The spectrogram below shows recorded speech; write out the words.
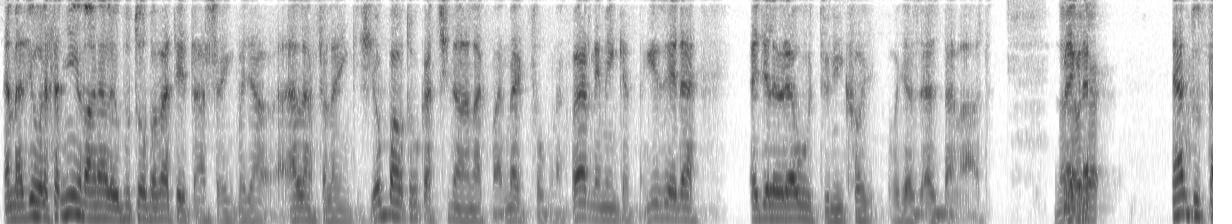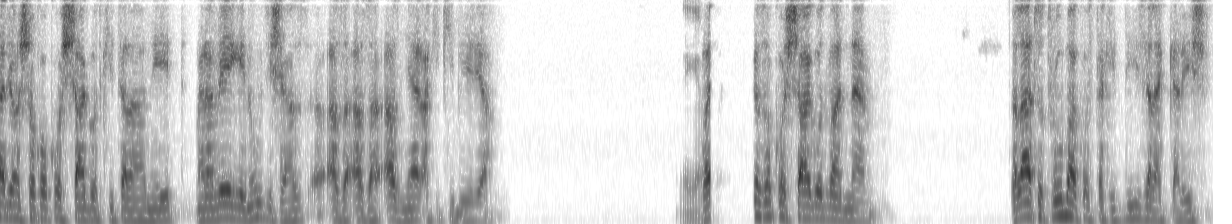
Nem, ez jó lesz, nyilván előbb-utóbb a vetétársaink, vagy a ellenfeleink is jobb autókat csinálnak, majd meg fognak verni minket, meg izé, de egyelőre úgy tűnik, hogy, hogy ez, ez bevált. Na, Meg de ne- ugye, Nem tudsz nagyon sok okosságot kitalálni itt, mert a végén úgyis az, az, az, az, az nyer, aki kibírja. igen. Vagy- Az okosságod, vagy nem. De látod, próbálkoztak itt dízelekkel is.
